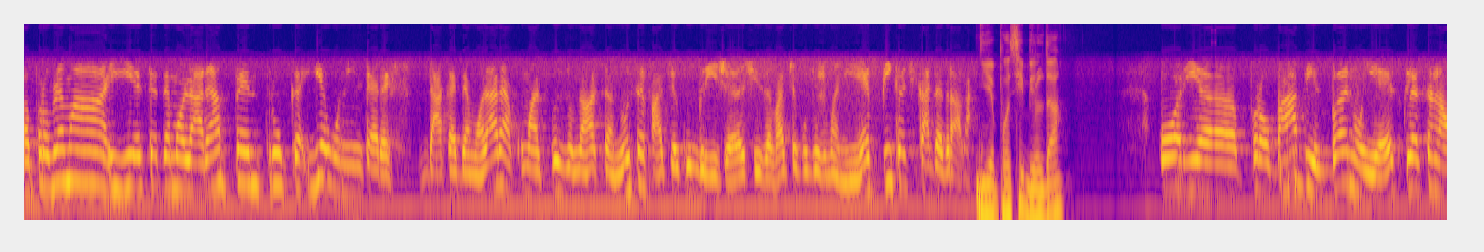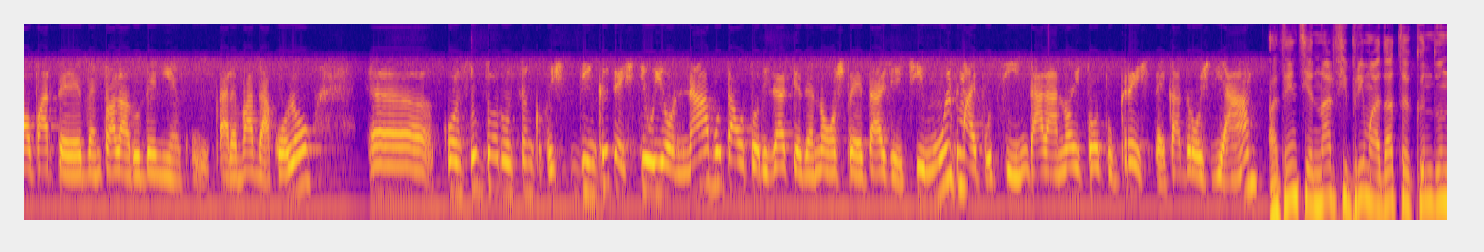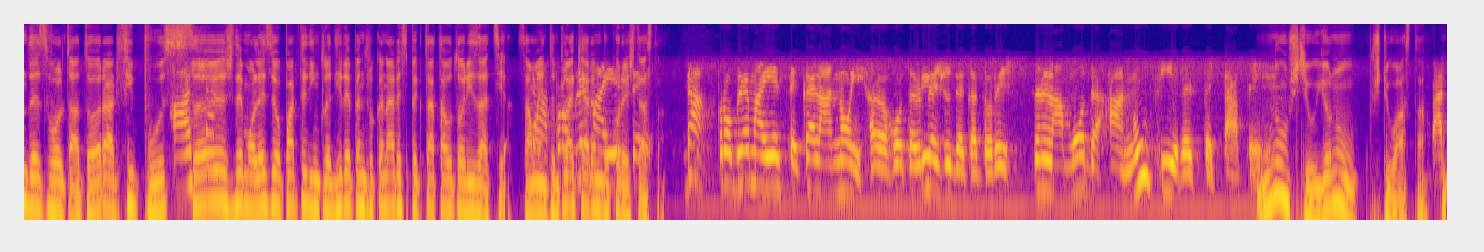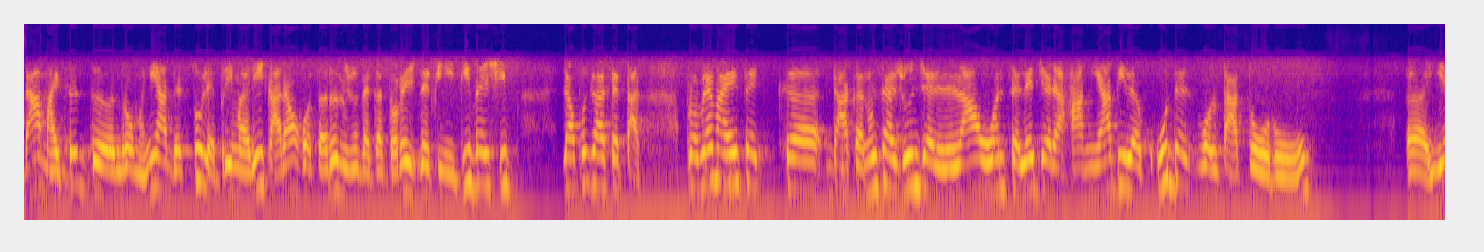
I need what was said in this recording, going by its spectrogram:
problema este demolarea pentru că e un interes. Dacă demolarea, cum a spus dumneavoastră, nu se face cu grijă și se face cu dușmănie, pică și catedrala. E posibil, da? Ori, uh, probabil, bănuiesc, lăsând la o parte eventuala rudenie cu careva de acolo, uh, Uh, constructorul, sunt, din câte știu eu, n-a avut autorizație de 19 etaje, ci mult mai puțin, dar la noi totul crește ca drojdia. Atenție, n-ar fi prima dată când un dezvoltator ar fi pus Așa. să-și demoleze o parte din clădire pentru că n-a respectat autorizația. S-a da, mai întâmplat chiar în București este, asta. Da, problema este că la noi uh, hotărârile judecătorești sunt la modă a nu fi respectate. Nu știu, eu nu știu asta. Ba da, mai sunt în România destule primării care au hotărâri judecătorești definitive și le-au pus la setat. Problema este că dacă nu se ajunge la o înțelegere amiabilă cu dezvoltatorul, uh,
